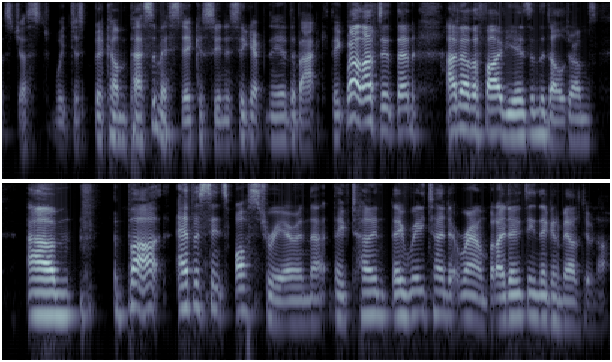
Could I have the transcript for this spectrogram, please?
it's just we just become pessimistic as soon as they get near the back. You think, well, that's it then. Another five years in the doldrums. Um, but ever since Austria and that they've turned, they really turned it around. But I don't think they're going to be able to do enough.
